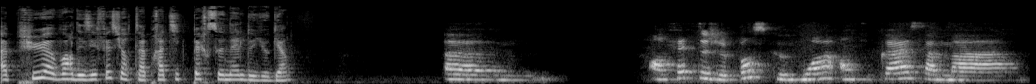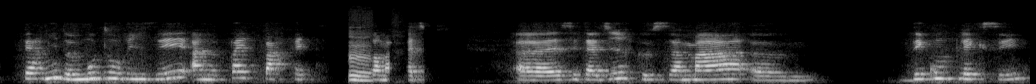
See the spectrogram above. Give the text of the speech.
a pu avoir des effets sur ta pratique personnelle de yoga? Euh en fait, je pense que moi, en tout cas, ça m'a permis de m'autoriser à ne pas être parfaite mm. dans ma pratique. Euh, C'est-à-dire que ça m'a euh, décomplexé,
